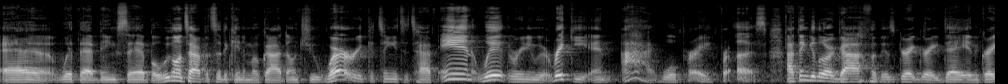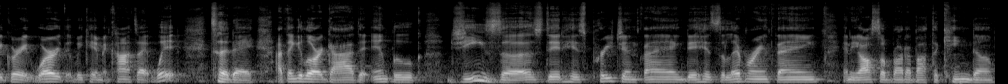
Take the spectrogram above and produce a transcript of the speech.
Uh, with that being said, but we're gonna tap into the kingdom of God. Don't you worry. Continue to tap in with reading with Ricky, and I will pray for us. I thank you, Lord God, for this great, great day and the great, great word that we came in contact with today. I thank you, Lord God, that in Luke, Jesus did his preaching thing, did his delivering thing, and he also brought about the kingdom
